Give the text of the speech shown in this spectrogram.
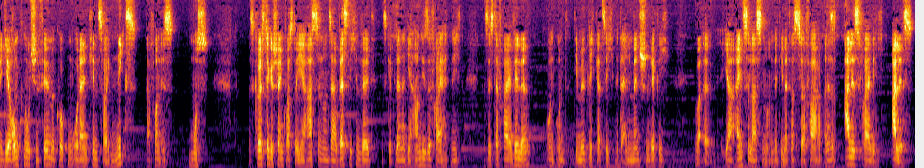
mit dir rumknutschen, Filme gucken oder ein Kind zeugen. Nix davon ist muss. Das größte Geschenk, was du hier hast in unserer westlichen Welt, es gibt Länder, die haben diese Freiheit nicht, das ist der freie Wille und, und die Möglichkeit, sich mit einem Menschen wirklich äh, ja, einzulassen und mit ihm etwas zu erfahren. Das ist alles freiwillig, alles.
